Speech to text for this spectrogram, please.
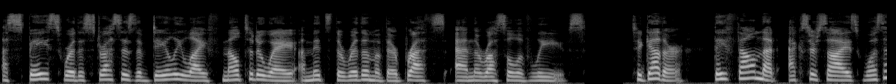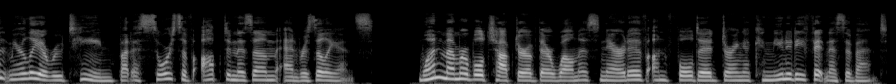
a space where the stresses of daily life melted away amidst the rhythm of their breaths and the rustle of leaves. Together, they found that exercise wasn't merely a routine, but a source of optimism and resilience. One memorable chapter of their wellness narrative unfolded during a community fitness event.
